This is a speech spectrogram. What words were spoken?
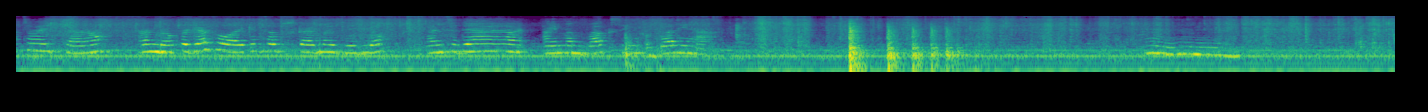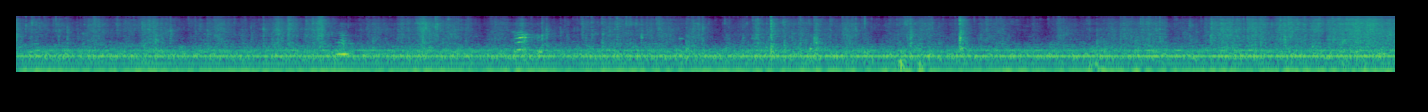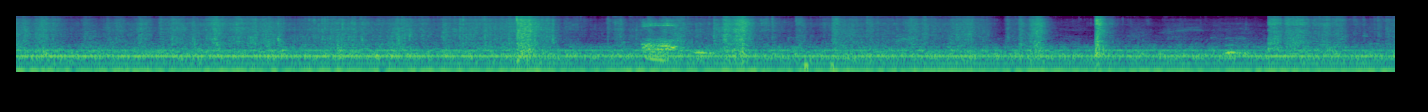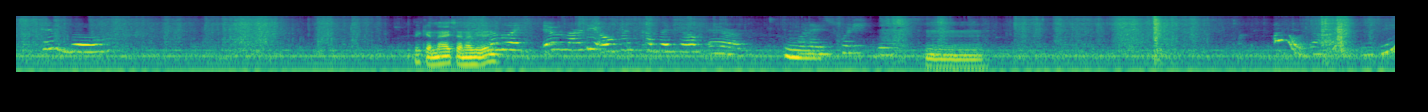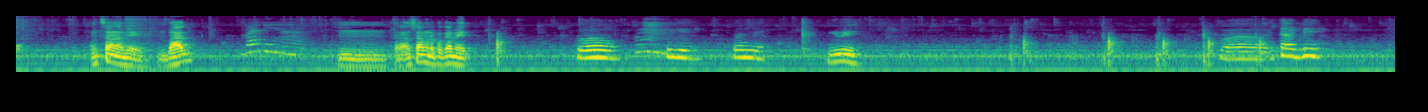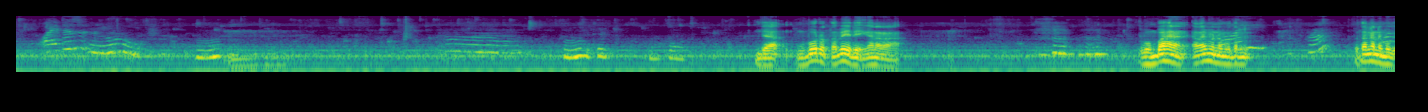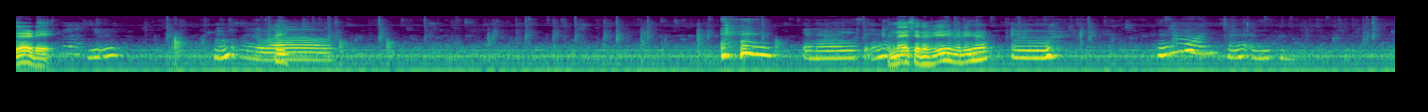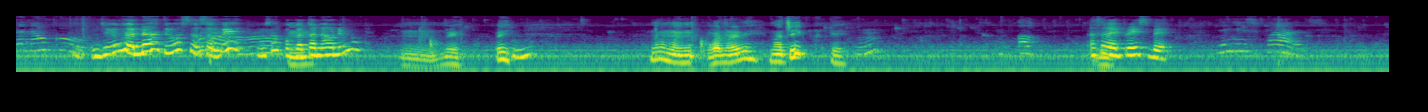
to my channel and don't forget to like and subscribe my video. And today I, I'm unboxing a bunny hat. Hmm. Hello. Make a nice ano It was like it was already open because I felt air when I squished this. Hmm. Oh, that was easy. Unsa na be? Bag? Bunny hat. Hmm. Tara unsa man na paggamit? Wow. Sige. Bande. Giwi. Wow. Itabi. Why does it move? Hmm. Hmm. Hmm. Hmm. じゃあボロ食べれいかなら bombahan alam mana batang petangan kan bogor deh hmm? wow kenais kenais ada view milih kau Jangan jangan tu masa sampai. Masa pegatan awal ni mu. Hmm, weh, weh. Nama mana warna ni? Macik. Okay. Asa may price be? This fast.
